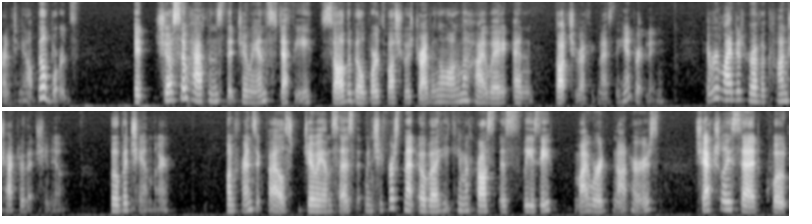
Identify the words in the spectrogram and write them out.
renting out billboards. It just so happens that Joanne Steffey saw the billboards while she was driving along the highway and thought she recognized the handwriting. It reminded her of a contractor that she knew, Oba Chandler. On Forensic Files, Joanne says that when she first met Oba, he came across as sleazy, my word, not hers. She actually said, quote,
